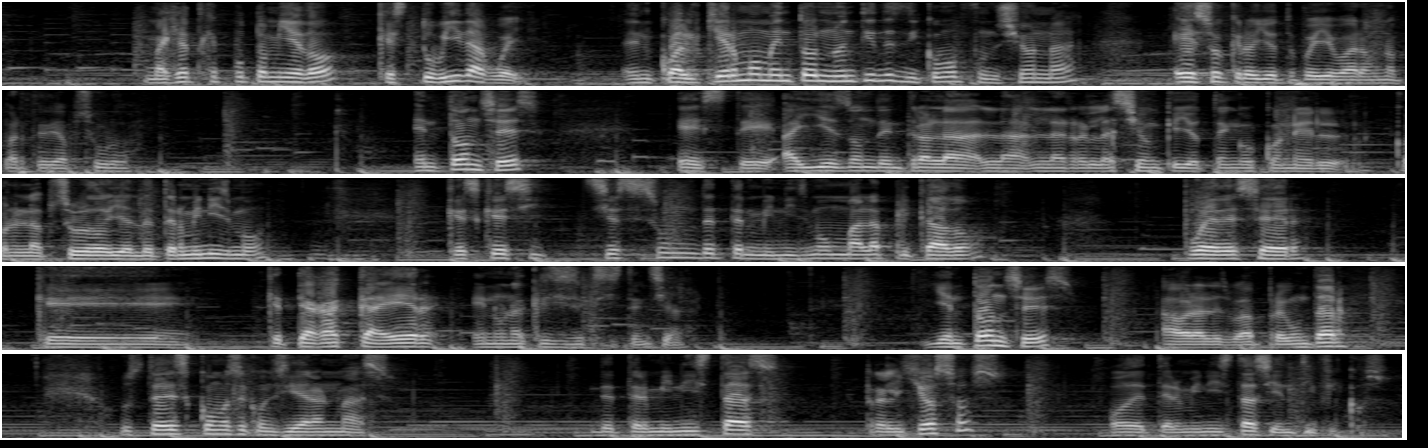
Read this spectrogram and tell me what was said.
Imagínate qué puto miedo, que es tu vida, güey. En cualquier momento no entiendes ni cómo funciona. Eso creo yo te puede llevar a una parte de absurdo. Entonces, este, ahí es donde entra la, la- la relación que yo tengo con el, con el absurdo y el determinismo. Que es que si, si haces un determinismo mal aplicado, puede ser que, que te haga caer en una crisis existencial. Y entonces, ahora les voy a preguntar, ¿ustedes cómo se consideran más? ¿Deterministas religiosos o deterministas científicos?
